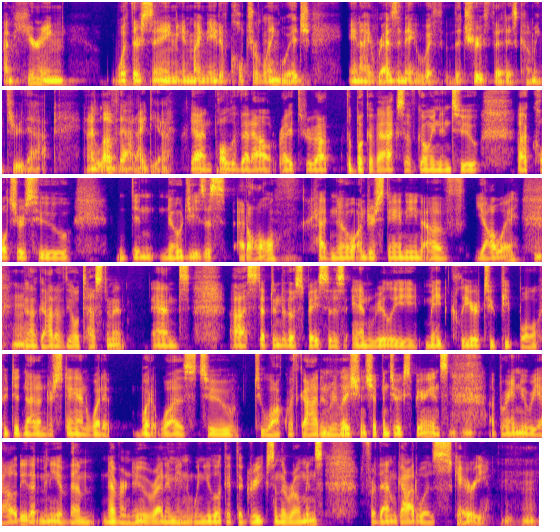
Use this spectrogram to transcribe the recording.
I'm hearing what they're saying in my native culture language, and I resonate with the truth that is coming through that. And I love that idea. Yeah, and Paul lived that out right throughout the book of Acts of going into uh, cultures who didn't know Jesus at all, had no understanding of Yahweh, you know, God of the Old Testament, and uh, stepped into those spaces and really made clear to people who did not understand what it what it was to to walk with God in mm-hmm. relationship and to experience mm-hmm. a brand new reality that many of them never knew, right? I mm-hmm. mean, when you look at the Greeks and the Romans, for them God was scary.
